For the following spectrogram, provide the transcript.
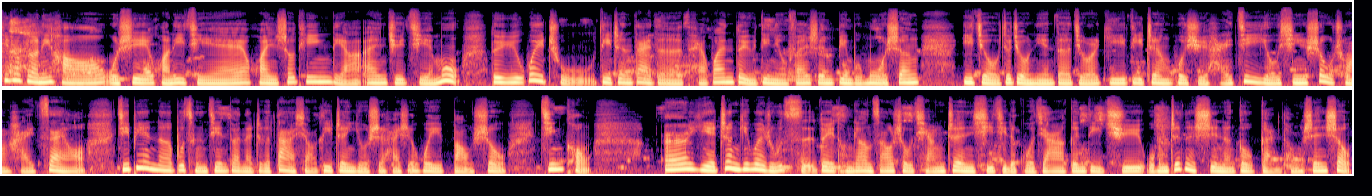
听众朋友你好，我是黄丽杰，欢迎收听《两岸安居》节目。对于位处地震带的台湾，对于地牛翻身并不陌生。一九九九年的九二一地震，或许还记忆犹新，受创还在哦。即便呢不曾间断的这个大小地震，有时还是会饱受惊恐。而也正因为如此，对同样遭受强震袭击的国家跟地区，我们真的是能够感同身受，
